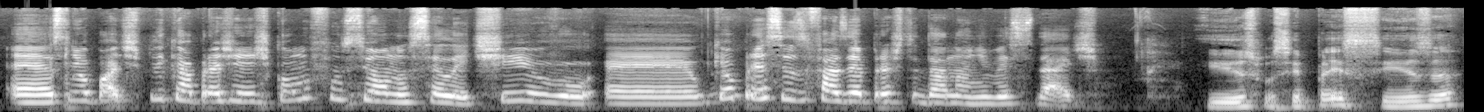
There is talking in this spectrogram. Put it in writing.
É, o senhor pode explicar para a gente como funciona o seletivo? É, o que eu preciso fazer para estudar na universidade? Isso, você precisa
